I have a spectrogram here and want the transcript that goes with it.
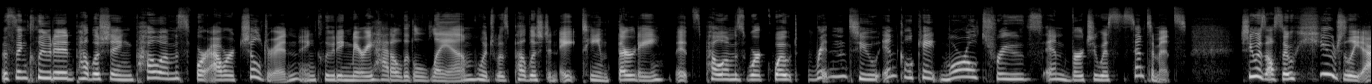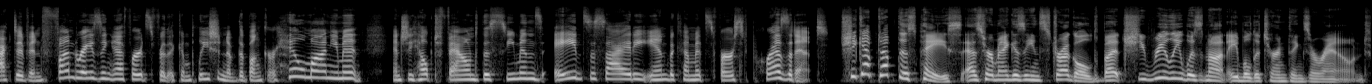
This included publishing poems for our children, including Mary Had a Little Lamb, which was published in 1830. Its poems were, quote, written to inculcate moral truths and virtuous sentiments. She was also hugely active in fundraising efforts for the completion of the Bunker Hill Monument, and she helped found the Seamen's Aid Society and become its first president. She kept up this pace as her magazine struggled, but she really was not able to turn things around.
